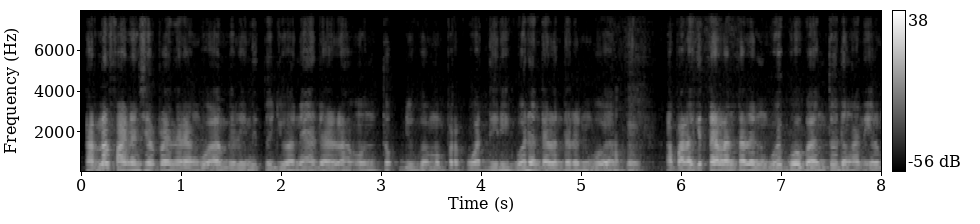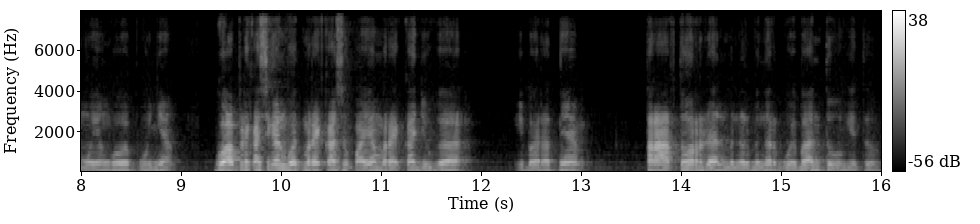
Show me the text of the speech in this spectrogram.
karena financial planner yang gue ambil ini tujuannya adalah untuk juga memperkuat diri gue dan talent-talent gue. oke Apalagi talent-talent gue gue bantu dengan ilmu yang gue punya. Gue aplikasikan buat mereka supaya mereka juga ibaratnya teratur dan benar-benar gue bantu gitu.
